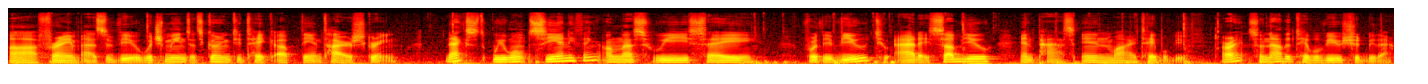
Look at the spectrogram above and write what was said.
uh, frame as the view, which means it's going to take up the entire screen. Next, we won't see anything unless we say for the view to add a subview and pass in my table view. All right, so now the table view should be there.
